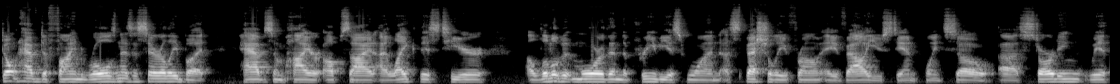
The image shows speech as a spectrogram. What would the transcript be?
don't have defined roles necessarily, but have some higher upside. I like this tier a little bit more than the previous one, especially from a value standpoint. So, uh, starting with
